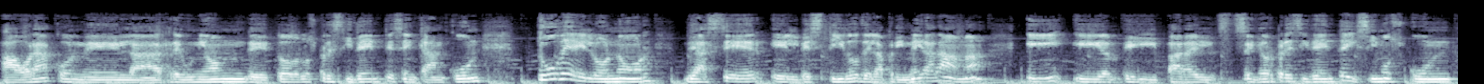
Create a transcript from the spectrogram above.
ahora con eh, la reunión de todos los presidentes en Cancún. Tuve el honor de hacer el vestido de la primera dama y, y, para el señor presidente hicimos un,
